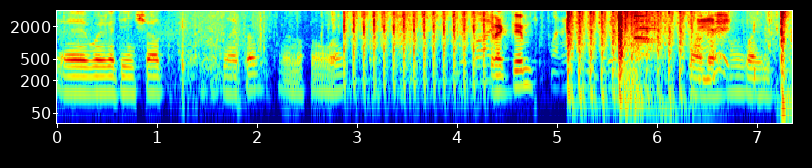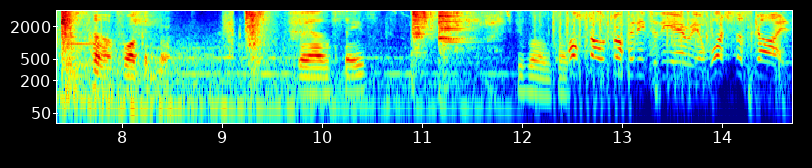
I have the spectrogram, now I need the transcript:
Uh, we're getting shot. Sniper. I don't know from where. Cracked him. No, bro. I'm going. Oh, fuck it, bro. Okay, I'm safe. There's people on top. Hostile dropping into the area. Watch the skies.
